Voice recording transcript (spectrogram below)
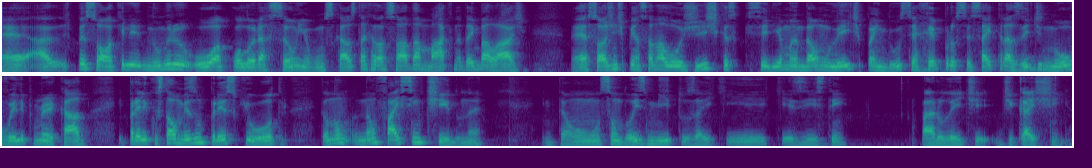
É, a, pessoal, aquele número ou a coloração, em alguns casos, está relacionado à máquina da embalagem. É só a gente pensar na logística que seria mandar um leite para a indústria, reprocessar e trazer de novo ele para o mercado e para ele custar o mesmo preço que o outro. Então não, não faz sentido, né? Então são dois mitos aí que, que existem para o leite de caixinha.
